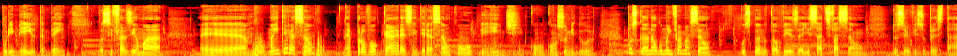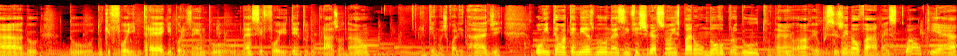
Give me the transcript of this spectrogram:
por e-mail também. Você fazer uma, é, uma interação, né? provocar essa interação com o cliente, com o consumidor, buscando alguma informação buscando talvez aí satisfação do serviço prestado, do, do que foi entregue, por exemplo, né, se foi dentro do prazo ou não, em termos de qualidade, ou então até mesmo nas investigações para um novo produto, né? Eu preciso inovar, mas qual que é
